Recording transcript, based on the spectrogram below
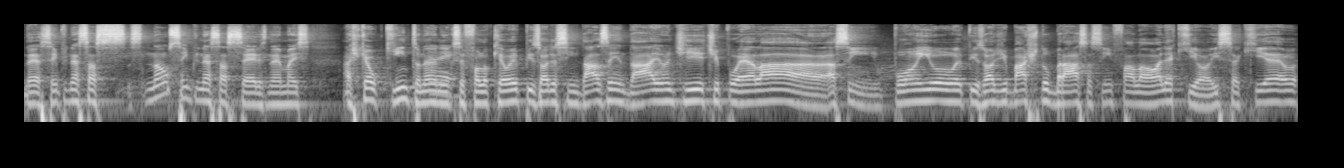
né, sempre nessas não sempre nessas séries, né, mas acho que é o quinto, né, é. que você falou que é o episódio assim da Zendaya onde tipo ela assim, põe o episódio debaixo do braço assim, e fala, olha aqui, ó, isso aqui é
